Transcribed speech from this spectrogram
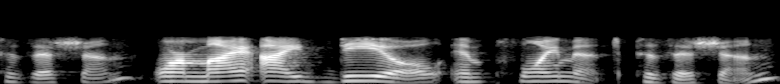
position or my ideal employment position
